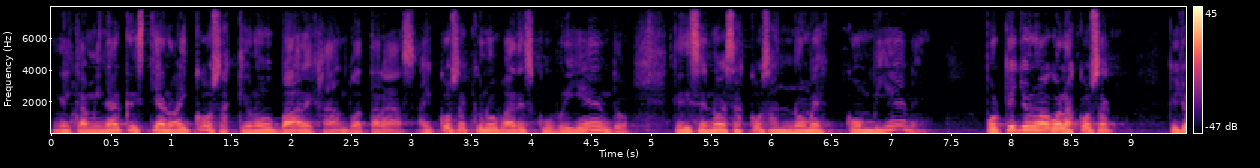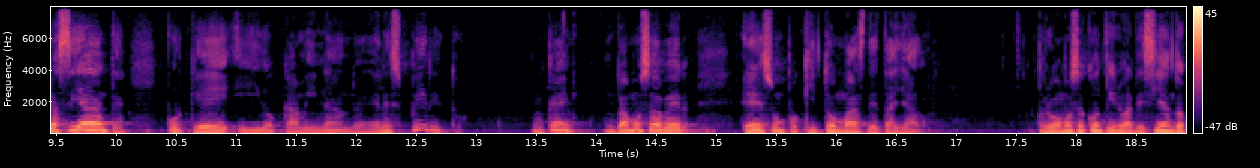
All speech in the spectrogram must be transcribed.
en el caminar cristiano, hay cosas que uno va dejando atrás. Hay cosas que uno va descubriendo que dice, no, esas cosas no me convienen. ¿Por qué yo no hago las cosas que yo hacía antes, porque he ido caminando en el Espíritu. Okay. Vamos a ver eso un poquito más detallado. Pero vamos a continuar diciendo,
